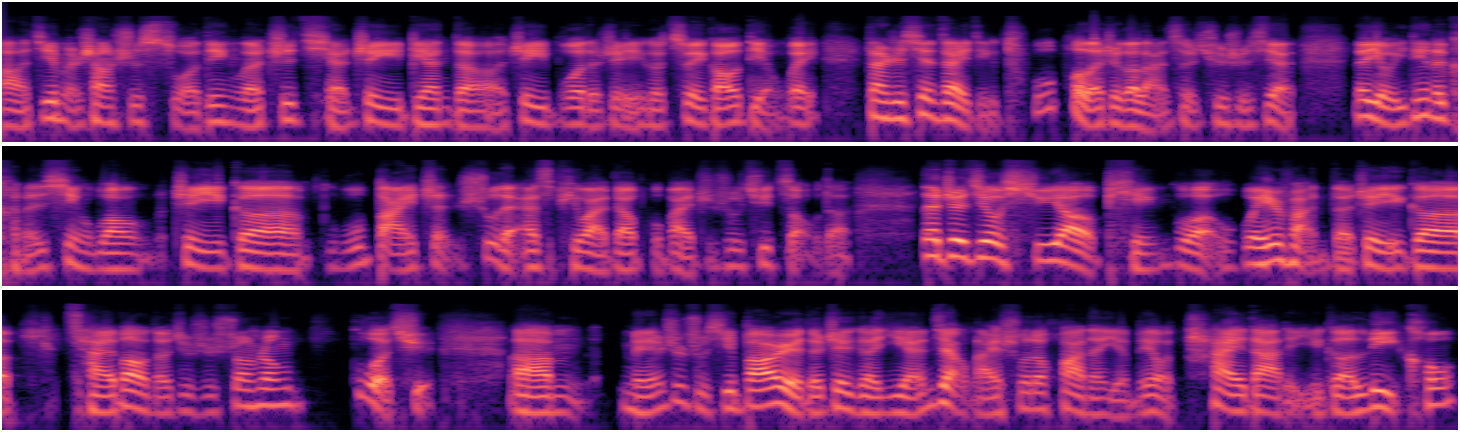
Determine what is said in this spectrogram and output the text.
啊，基本上是锁定了之前这一边的这一波的这一个最高点位，但是现在已经突破了这个蓝色趋势线，那有一定的可能性往这一个五百整数的 SPY 标普百指数去走的，那这就需要苹果、微软的这一个财报呢，就是双双过去。啊，美联储主席鲍尔的这个演讲来说的话呢，也没有太大的一个利空，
